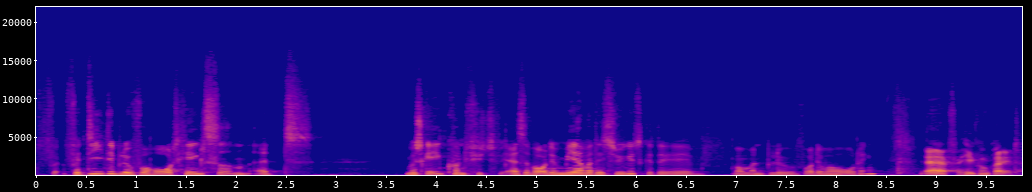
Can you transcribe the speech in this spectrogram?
for, fordi det blev for hårdt hele tiden, at måske ikke kun, altså hvor det mere var det psykiske, det, hvor man blev, hvor det var hårdt, ikke? Ja, for helt konkret. Et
